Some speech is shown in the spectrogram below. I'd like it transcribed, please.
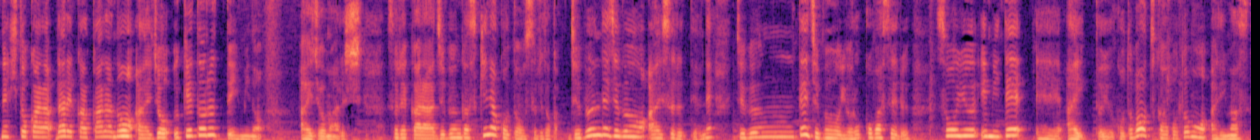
ね、人から誰かからの愛情を受け取るって意味の愛情もあるしそれから自分が好きなことをするとか自分で自分を愛するっていうね自分で自分を喜ばせるそういう意味で、えー、愛という言葉を使うこともあります。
